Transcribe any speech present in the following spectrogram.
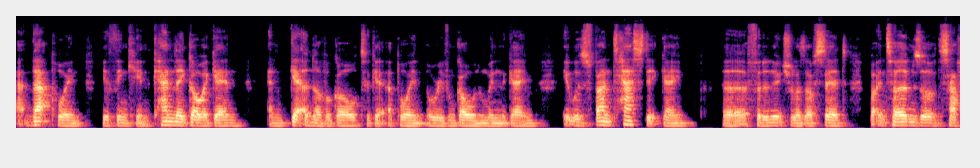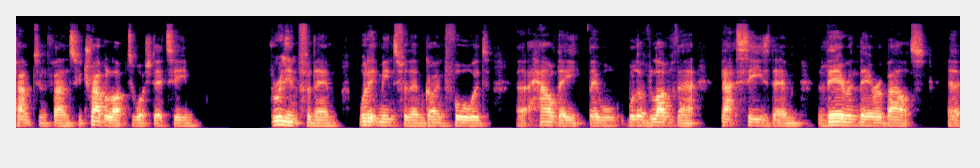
at that point, you're thinking, can they go again and get another goal to get a point or even go on and win the game? It was fantastic game uh, for the neutral, as I've said. But in terms of the Southampton fans who travel up to watch their team, brilliant for them. What it means for them going forward, uh, how they they will will have loved that. That sees them there and thereabouts, uh,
